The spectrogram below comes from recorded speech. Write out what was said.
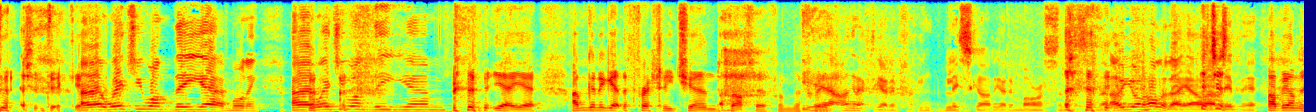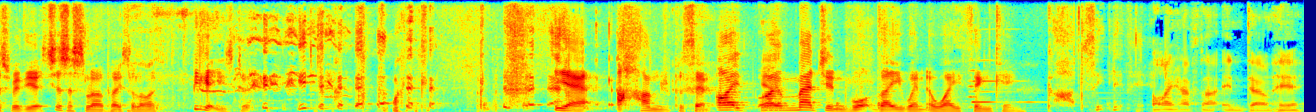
Uh, where do you want the uh, morning? Uh, where do you want the? Um, yeah, yeah. I'm going to get the freshly churned butter from the fridge. yeah, I'm gonna have to go to fucking Liskeard to go to Morrison's. oh, you're on holiday? Oh, I just, live here. I'll be honest with you, it's just a slower pace of life. You get used to it. Yeah, a hundred percent. I I imagined what they went away thinking. God, does he live here? I have that in down here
